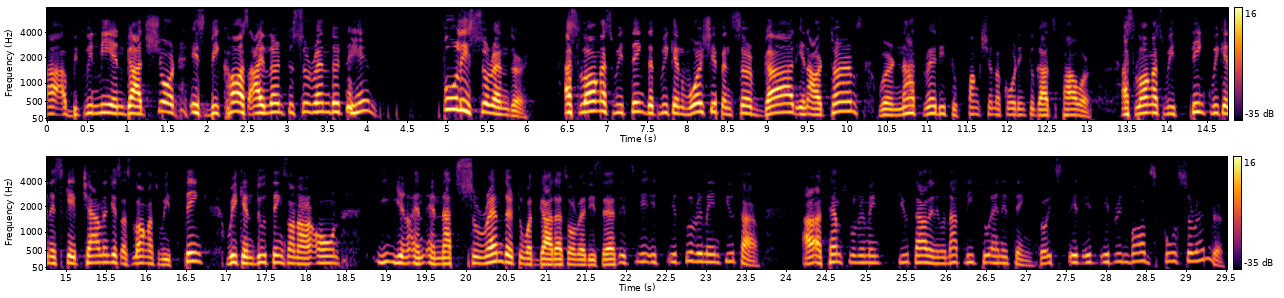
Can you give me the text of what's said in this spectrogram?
uh, between me and God short, is because I learned to surrender to Him. Fully surrender. As long as we think that we can worship and serve God in our terms, we're not ready to function according to God's power. As long as we think we can escape challenges, as long as we think we can do things on our own, you know, and, and not surrender to what God has already says, it's, it, it will remain futile our attempts will remain futile and it will not lead to anything. So it's, it, it, it involves full surrender.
